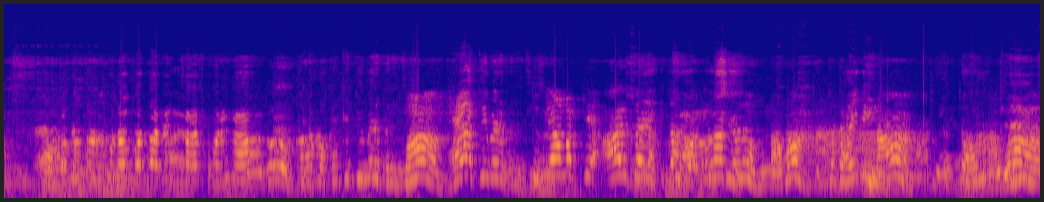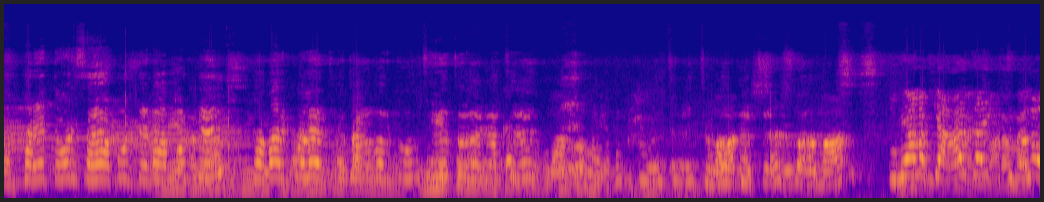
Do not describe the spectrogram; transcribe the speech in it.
আমি তোর কোনো কথা বিশ্বাস করি না আমার লঙ্কাকে তুই মেরে ফেলেছিস মা হ্যাঁ তুই মেরে ফেলেছিস। তুমি আমাকে আর যাই একটা বলো না কেন? না মা না। আরে তোর ছায়া পড়তে না পড়তে আমার কোলে আমার কোল ছেড়ে চলে গেছে। মা বিশ্বাস করো মা। তুমি আমাকে আর যাই কিছু বলো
